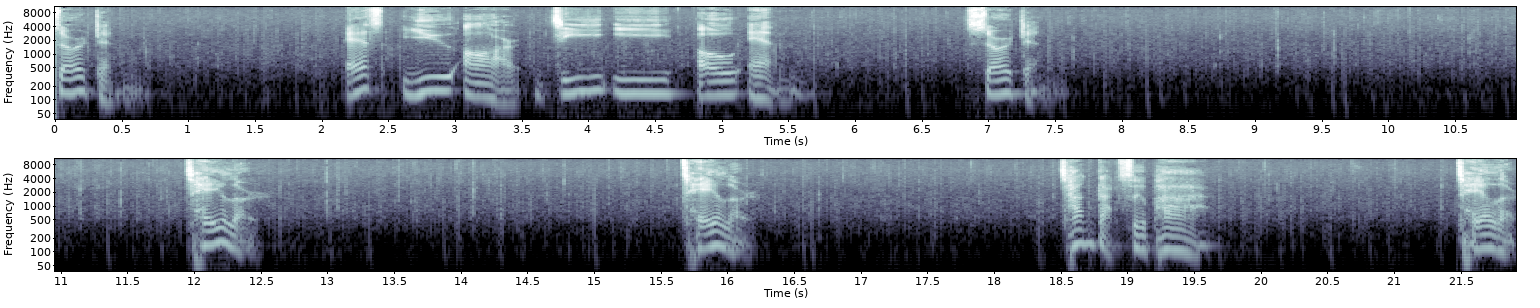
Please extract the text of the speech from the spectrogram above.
Surgeon S U R G E O N. Surgeon Tailor Tailor ช่างตัดเสื้อผ้า Tailor.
